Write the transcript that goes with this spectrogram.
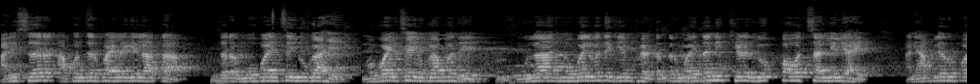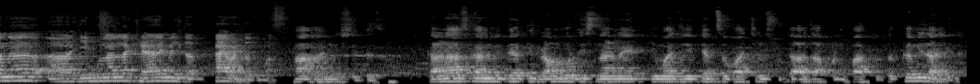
आणि सर आपण जर पाहायला गेलं आता तर मोबाईलचं युग आहे. मोबाईलच्या युगामध्ये मुलं आज मोबाईलमध्ये गेम खेळतात. तर मैदानी खेळ लोप पावत चाललेले आहेत. आणि आपल्या रूपानं हे मुलांना खेळायला मिळतात. काय वाटतं तुम्हाला? हा हा निश्चितच. कारण आजकाल विद्यार्थी ग्राउंडवर दिसणार नाहीत किंवा जे त्यांचं वाचन सुद्धा आज आपण पाहतो तर कमी झालेलं आहे.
